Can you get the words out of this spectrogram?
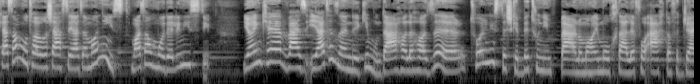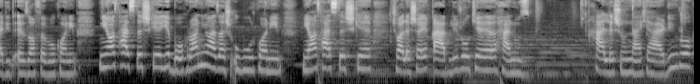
که اصلا مطابق شخصیت ما نیست. ما اصلا مدلی نیستیم. یا اینکه وضعیت زندگیمون در حال حاضر طوری نیستش که بتونیم برنامه های مختلف و اهداف جدید اضافه بکنیم. نیاز هستش که یه بحرانی رو ازش عبور کنیم. نیاز هستش که چالش های قبلی رو که هنوز حلشون نکردیم رو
